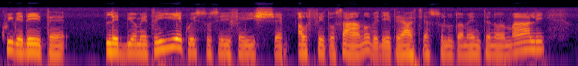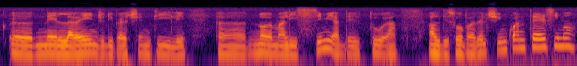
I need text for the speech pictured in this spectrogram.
Qui vedete le biometrie, questo si riferisce al feto sano, vedete arti assolutamente normali, eh, nel range di percentili eh, normalissimi, addirittura al di sopra del cinquantesimo.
